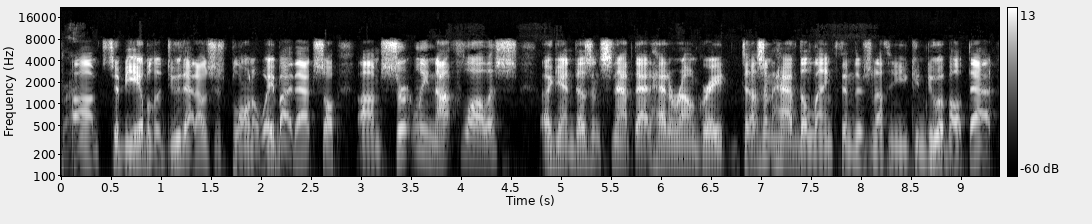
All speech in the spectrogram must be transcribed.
right. um, to be able to do that. I was just blown away by that. So um, certainly not flawless. Again, doesn't snap that head around great, doesn't have the length, and there's nothing you can do about that.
